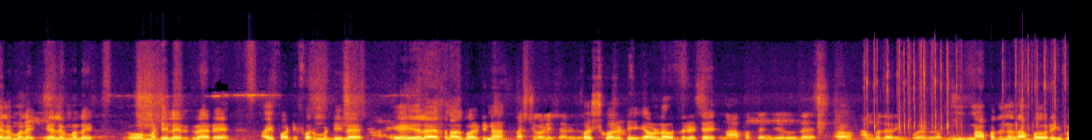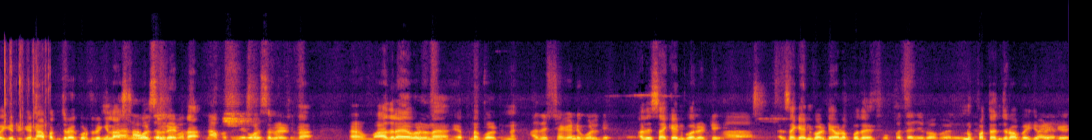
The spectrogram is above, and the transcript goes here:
ஏழுமலை ஏழுமலை. மண்டியில் இருக்கிறாரு. ஐ ஃபார்ட்டி ஃபோர் மண்டியில் இதில் எத்தனாவது குவாலிட்டினா ஃபர்ஸ்ட் கோழி சார் இது. ஃபர்ஸ்ட் குவாலிட்டி எவ்வளோ வருது ரேட்டு நாற்பத்தஞ்சுல இருந்து ஐம்பது வரைக்கும் போயிருந்தது. நாற்பத்தஞ்சிலேருந்து ஐம்பது வரைக்கும் போய்கிட்டு இருக்கு. நாற்பத்தஞ்சு ரூபாய் கொடுத்துருவீங்க லாஸ்ட் ஹோல்சேல் ரேட் தான். நாற்பத்தஞ்சு ஹோல்சேல் ரேட் தான். அதில் எவ்வளோண்ணா எத்தனை குவாலிட்டிண்ணா அது செகண்ட் குவாலிட்டி அது செகண்ட் குவாலிட்டி செகண்ட் குவாலிட்டி எவ்வளோ போகுது? முப்பத்தஞ்சு ரூபா போயிருது முப்பத்தஞ்சு ரூபா போய்கிட்டு இருக்கு.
